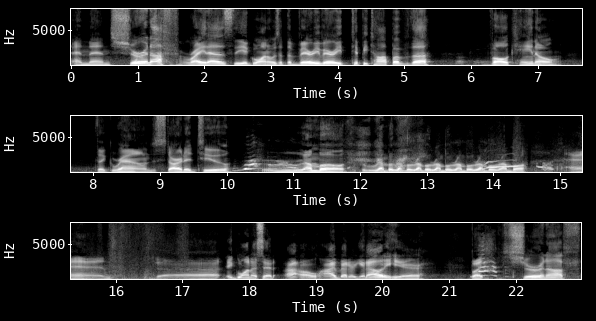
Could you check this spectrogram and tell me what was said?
And then, sure enough, right as the iguana was at the very, very tippy top of the volcano, the ground started to rumble. Rumble, rumble, rumble, rumble, rumble, rumble, rumble. And the iguana said, Uh oh, I better get out of here. But sure enough,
